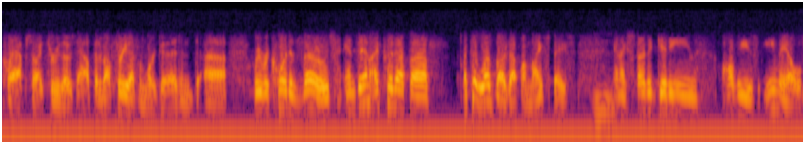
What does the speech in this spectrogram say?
crap, so I threw those out. But about three of them were good, and uh, we recorded those. And then I put up uh, I put Love Bug up on MySpace, and I started getting all these emails,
